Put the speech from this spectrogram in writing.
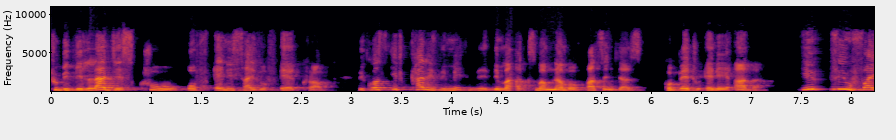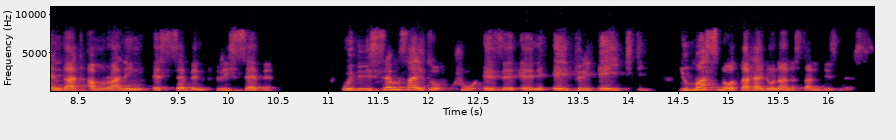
to be the largest crew of any size of aircraft because it carries the, the, the maximum number of passengers compared to any other. If you find that I'm running a 737 with the same size of crew as a, an A380, you must know that I don't understand business.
